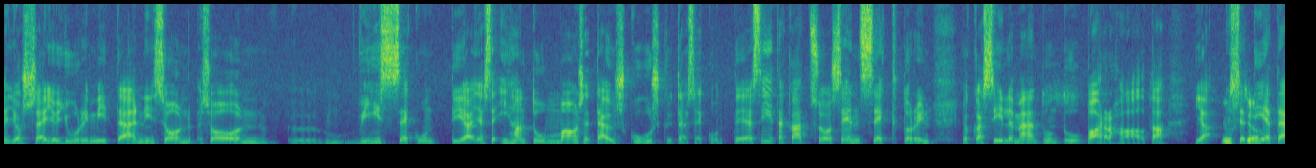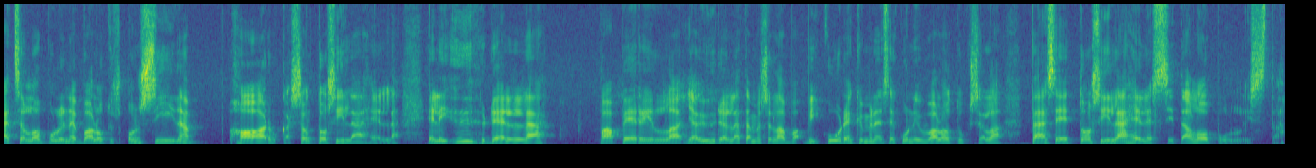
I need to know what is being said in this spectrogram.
jossa ei ole juuri mitään, niin se on, se on 5 sekuntia ja se ihan tumma on se täys 60 sekuntia. Ja siitä katsoo sen sektorin, joka silmään tuntuu parhaalta. Ja Just se jo. tietää, että se lopullinen valutus on siinä haarukas, se on tosi lähellä. Eli yhdellä paperilla ja yhdellä tämmöisellä 60 sekunnin valotuksella pääsee tosi lähelle sitä lopullista.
